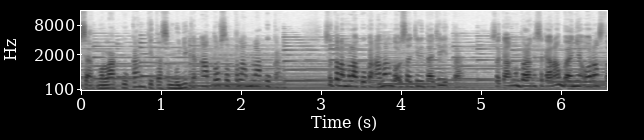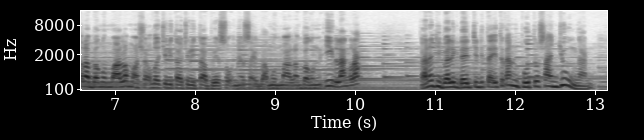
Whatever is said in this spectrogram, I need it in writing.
saat melakukan kita sembunyikan atau setelah melakukan. Setelah melakukan amal nggak usah cerita-cerita. Sekarang sekarang banyak orang setelah bangun malam, masya Allah cerita-cerita besoknya saya bangun malam bangun hilang lah. Karena dibalik dari cerita itu kan butuh sanjungan.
